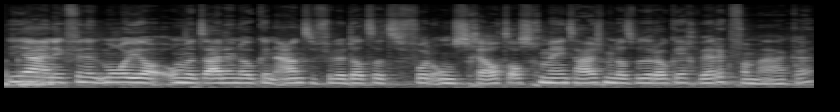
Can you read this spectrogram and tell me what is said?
ja, en ik vind het mooi om het daarin ook in aan te vullen dat het voor ons geldt als gemeentehuis, maar dat we er ook echt werk van maken.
